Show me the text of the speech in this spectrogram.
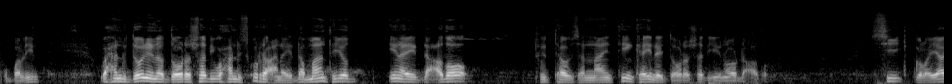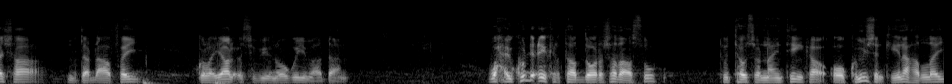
aqbalin. Waxaanu doonaynaa doorashadii waxaanu isku raacnay dhammaantayo inay dhacdo ka inay doorashadii inoo dhacdo. Si golayaasha muddo dhaafay golayaal cusub inoogu yimaadaan. Waxay ku dhici kartaa doorashadaasu ka oo commissionkiina hadlay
